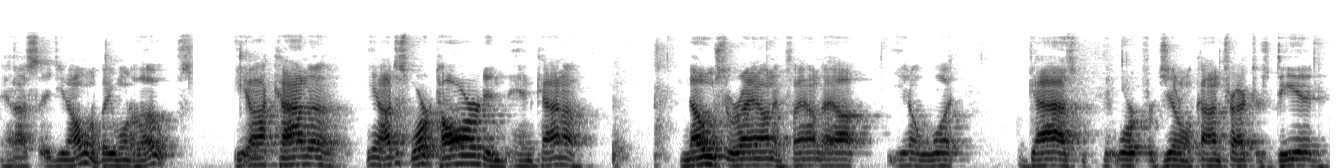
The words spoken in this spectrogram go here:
And I said, you know, I want to be one of those. You know, I kind of, you know, I just worked hard and, and kind of nosed around and found out, you know, what guys that work for general contractors did.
